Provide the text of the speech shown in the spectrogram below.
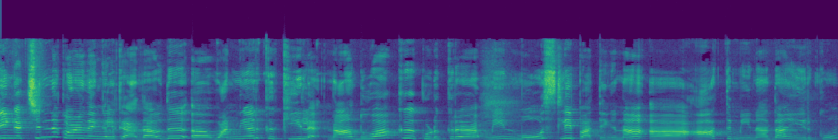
நீங்கள் சின்ன குழந்தைங்களுக்கு அதாவது ஒன் இயர்க்கு கீழே நான் துவாக்கு கொடுக்குற மீன் மோஸ்ட்லி பார்த்தீங்கன்னா ஆற்று மீனாக தான் இருக்கும்.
